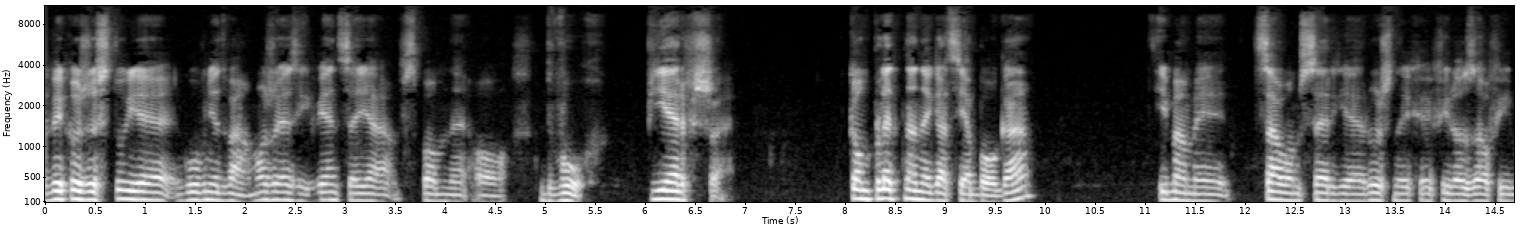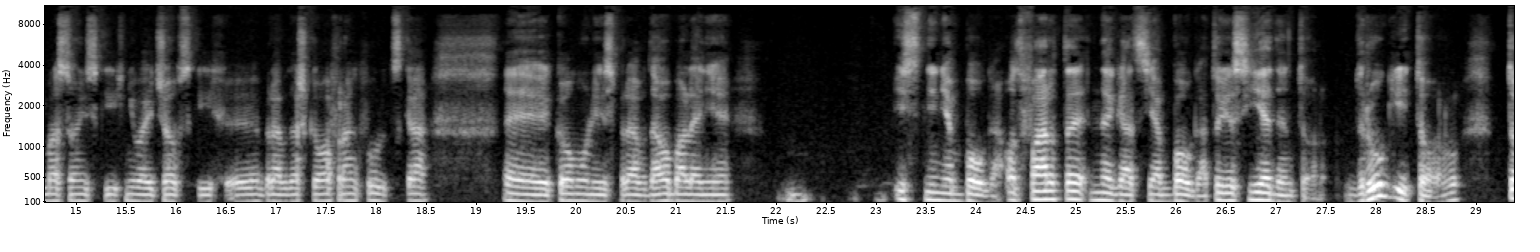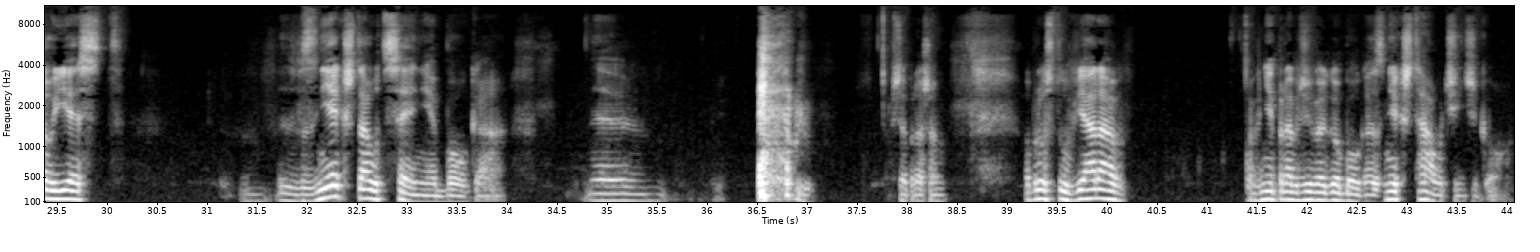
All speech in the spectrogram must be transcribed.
wykorzystuje głównie dwa. Może jest ich więcej, ja wspomnę o dwóch. Pierwsze, kompletna negacja Boga i mamy całą serię różnych filozofii masońskich, new e, prawda, szkoła frankfurcka, e, komunizm, prawda, obalenie istnienia Boga, otwarte negacja Boga. To jest jeden tor. Drugi tor to jest zniekształcenie Boga. Przepraszam. Po prostu wiara w nieprawdziwego Boga, zniekształcić go.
